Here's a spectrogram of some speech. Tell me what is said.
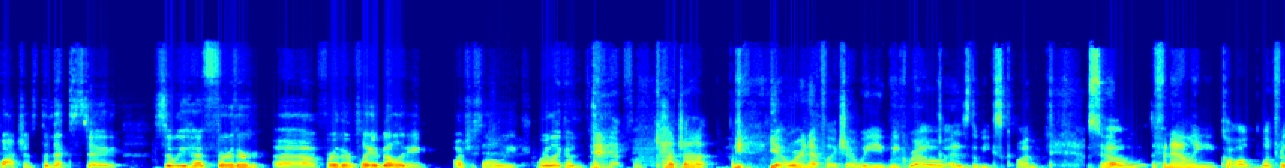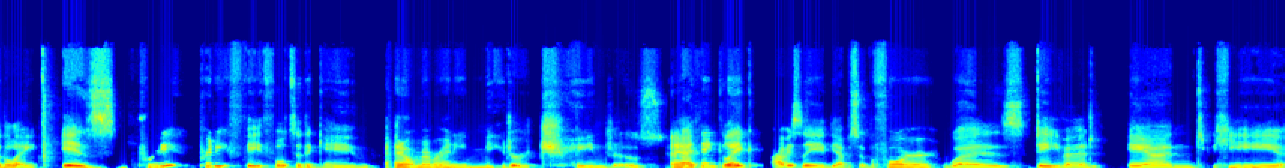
watch us the next day, so we have further, uh, further playability. Watch us all week. We're like on, Netflix. Catch up. yeah, we're a Netflix show. We we grow as the weeks go on. So the finale called "Look for the Light" is pretty pretty faithful to the game. I don't remember any major changes. I, I think like obviously the episode before was David. And he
